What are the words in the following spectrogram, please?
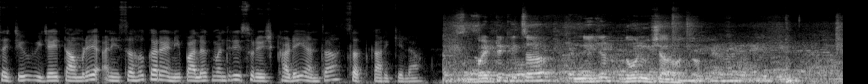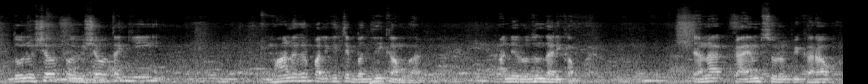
सचिव विजय तांबडे आणि सहकाऱ्यांनी पालकमंत्री सुरेश खाडे यांचा सत्कार केला. बैठकीचं नियोजन दोन विषयावर होतं. दोन विषयावर तो विषय होता की महानगरपालिकेचे बदली कामगार आणि रोजंदारी कामगार त्यांना कायमस्वरूपी करावं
